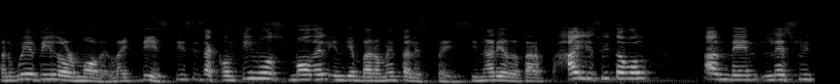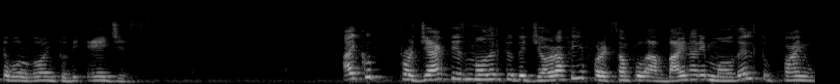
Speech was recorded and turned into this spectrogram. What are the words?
and we build our model like this. This is a continuous model in the environmental space in areas that are highly suitable and then less suitable going to the edges. I could project this model to the geography, for example, a binary model to find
